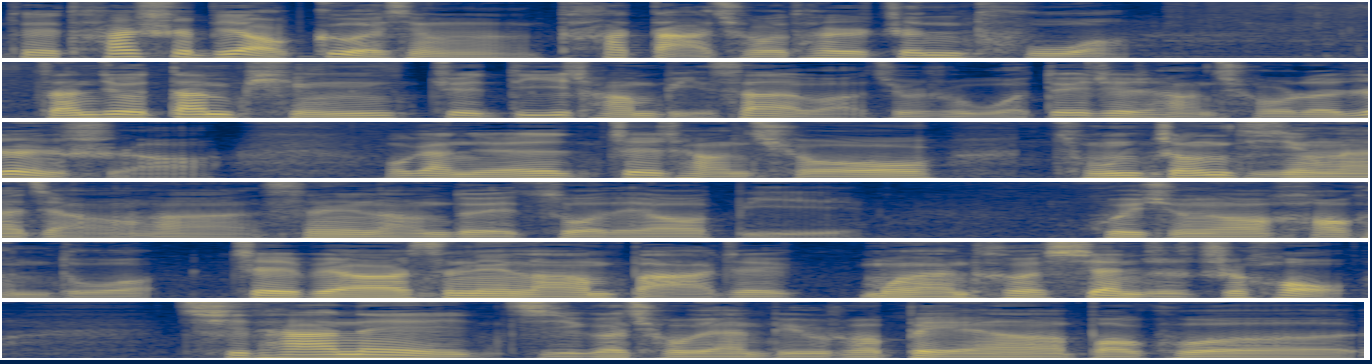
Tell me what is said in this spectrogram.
对，他是比较个性的，他打球他是真突啊。咱就单凭这第一场比赛吧，就是我对这场球的认识啊，我感觉这场球从整体性来讲的话，森林狼队做的要比灰熊要好很多。这边森林狼把这莫兰特限制之后，其他那几个球员，比如说贝恩啊，包括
